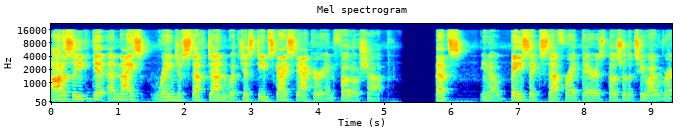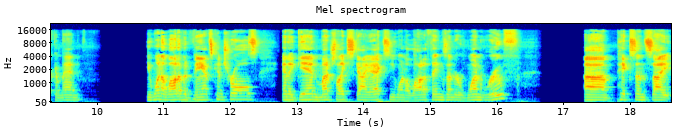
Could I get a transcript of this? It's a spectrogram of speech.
honestly, you could get a nice range of stuff done with just Deep Sky Stacker and Photoshop. That's you know basic stuff right there. Is those are the two I would recommend. You want a lot of advanced controls, and again, much like SkyX, you want a lot of things under one roof. Um, PixInsight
